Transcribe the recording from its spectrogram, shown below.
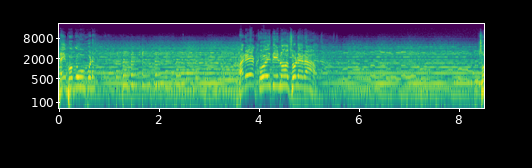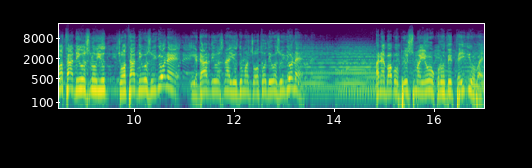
નહીં ભોગવવું પડે. અરે, કોઈ દી ન છોડે રામ. ચોથા દિવસનું યુદ્ધ, ચોથા દિવસ ઉગ્યો ને એ અઢાર દિવસના યુદ્ધમાં ચોથો દિવસ ઉગ્યો ને, અને બાપુ ભીષ્મ એવો ક્રોધિત થઈ ગયો ભાઈ.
